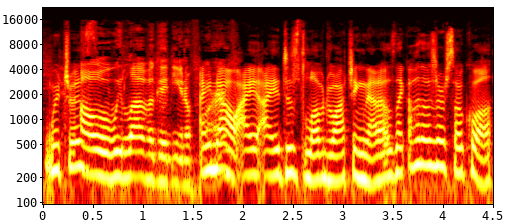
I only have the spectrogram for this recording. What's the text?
which was oh, we love a good uniform. I know. I, I just loved watching that. I was like, oh, those are so cool,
